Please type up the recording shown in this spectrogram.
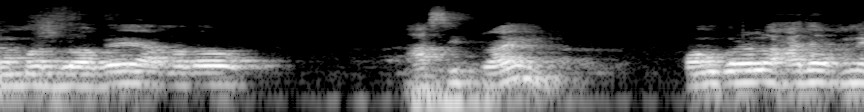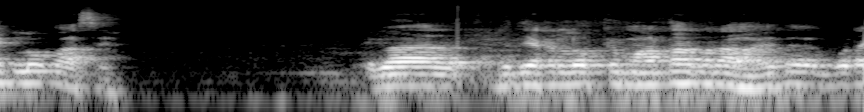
নম্বর ব্লকে আমরা তো আসি প্রায়। কম করে হলো হাজার খানেক লোক আসে এবার যদি একটা লোককে মারধর করা হয়, তো গোটা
